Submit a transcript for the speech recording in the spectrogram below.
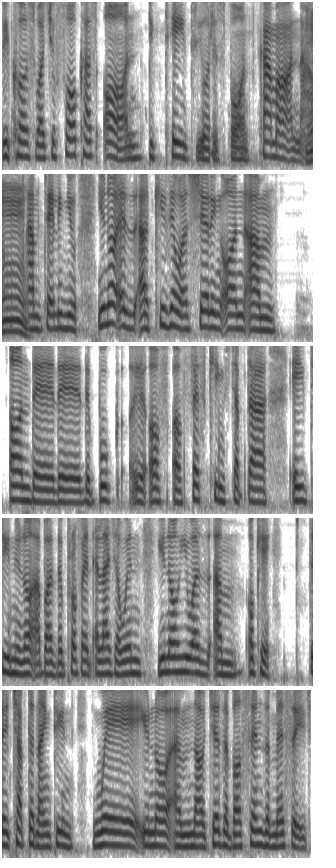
Because what you focus on dictates your response. Come on now, I'm telling you. You know, as uh, Kizia was sharing on. um on the the the book uh, of of First Kings chapter eighteen, you know about the prophet Elijah when you know he was um okay. The chapter 19, where you know um, now Jezebel sends a message,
